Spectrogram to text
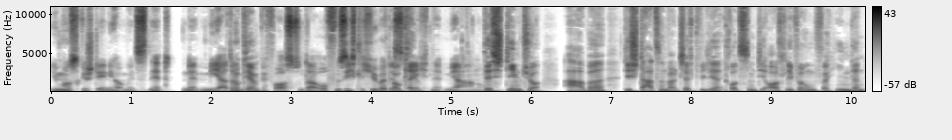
Ich muss gestehen, ich habe mich jetzt nicht, nicht mehr damit okay. befasst und da offensichtlich über das okay. Recht nicht mehr Ahnung. Das stimmt schon. Aber die Staatsanwaltschaft will ja trotzdem die Auslieferung verhindern,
